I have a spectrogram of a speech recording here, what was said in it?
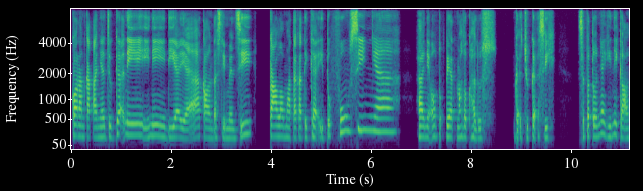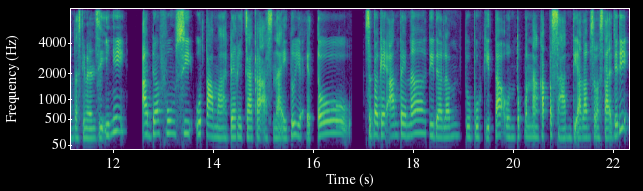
konon katanya juga nih, ini dia ya, kauntas dimensi. Kalau mata ketiga itu fungsinya hanya untuk lihat makhluk halus. Enggak juga sih Sebetulnya gini kauntas dimensi ini ada fungsi utama dari cakra asna itu yaitu sebagai antena di dalam tubuh kita untuk menangkap pesan di alam semesta. Jadi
